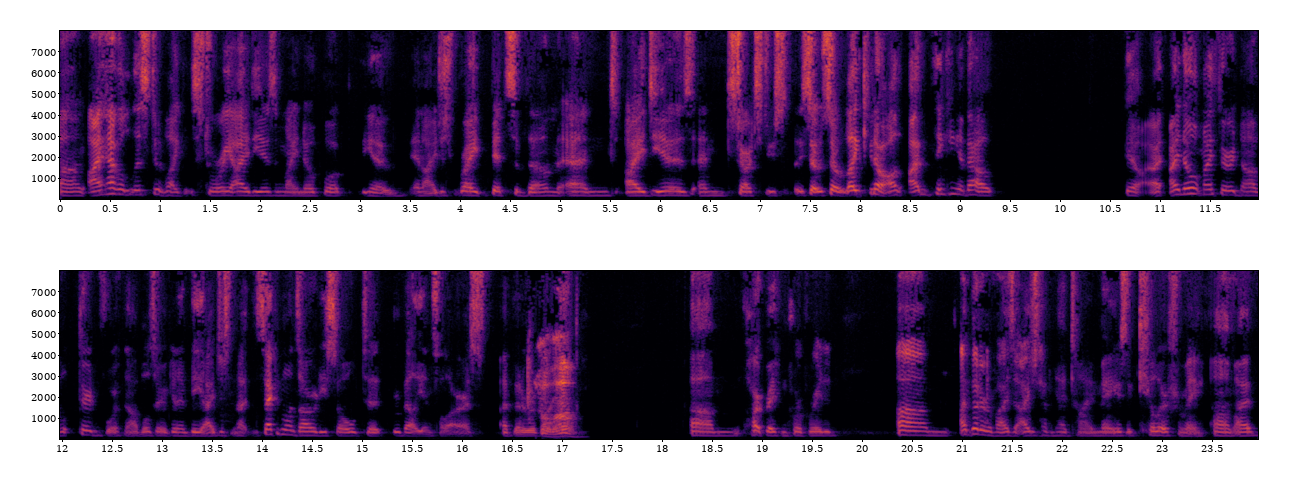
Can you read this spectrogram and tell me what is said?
Um, I have a list of like story ideas in my notebook, you know, and I just write bits of them and ideas and start to do so. So, like, you know, I'll, I'm thinking about you know, I, I know what my third novel, third and fourth novels are going to be. I just not, the second one's already sold to Rebellion Solaris. I've got to Oh wow! Um, Heartbreak Incorporated. Um, I better revise it. I just haven't had time. May is a killer for me. Um, I have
